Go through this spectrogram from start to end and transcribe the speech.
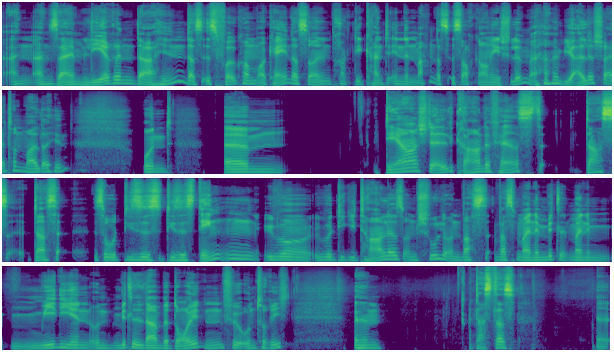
an, an seinem Lehren dahin. Das ist vollkommen okay, das sollen PraktikantInnen machen. Das ist auch gar nicht schlimm. Wir alle scheitern mal dahin. Und ähm, der stellt gerade fest, dass, dass so dieses, dieses Denken über, über Digitales und Schule und was, was meine Mittel, meine Medien und Mittel da bedeuten für Unterricht, ähm, dass das äh,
